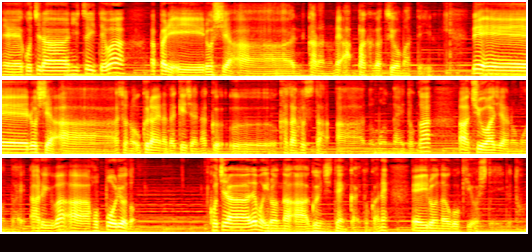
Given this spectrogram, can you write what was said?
えー、こちらについては、やっぱり、ロシアからのね、圧迫が強まっている。で、えー、ロシア、そのウクライナだけじゃなく、カザフスタンの問題とか、中央アジアの問題、あるいは北方領土。こちらでもいろんな軍事展開とかねえ、いろんな動きをしていると。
